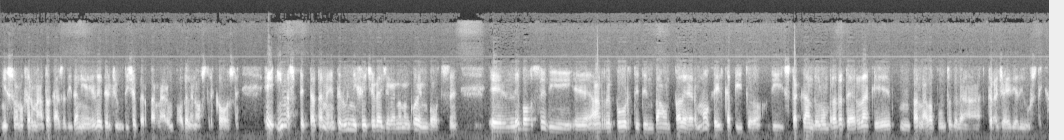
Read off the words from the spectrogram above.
mi sono fermato a casa di Daniele e del giudice per parlare un po' delle nostre cose e inaspettatamente lui mi fece leggere, erano ancora in bozze, eh, le bozze di eh, Unreported Inbound Palermo, che è il capitolo di Staccando l'ombra da terra che mh, parlava appunto della tragedia di Ustica.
